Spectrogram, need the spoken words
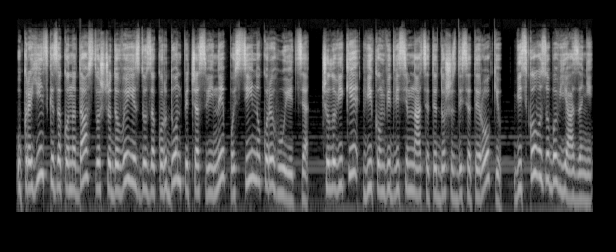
Українське законодавство щодо виїзду за кордон під час війни постійно коригується. Чоловіки віком від 18 до 60 років військово зобов'язані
